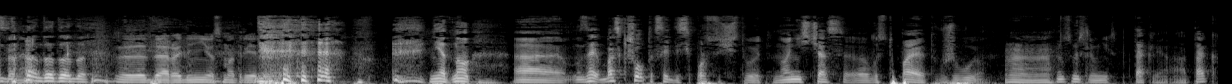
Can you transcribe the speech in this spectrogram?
Да. Да, да. Да, ради нее смотрели. Нет, но «Маски шоу», кстати, до сих пор существует. Но они сейчас э, выступают вживую. А, Ну, в смысле, у них спектакли. А так,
